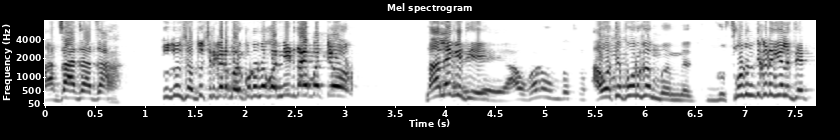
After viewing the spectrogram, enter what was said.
हा जा जा जा. तू दुसऱ्या दुसरीकडे भरकडू नको नीट जाय पत्त्यावर. नाले किती ए, अवघड होऊन बसलं. अहो ते पोरग सोडून तिकडे गेले थेट.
